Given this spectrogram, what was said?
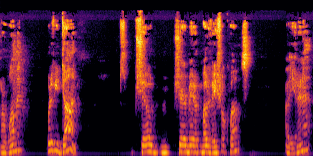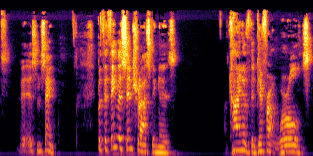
Or woman. What have you done? Showed shared motivational quotes on the internet? It's insane. But the thing that's interesting is kind of the different worlds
